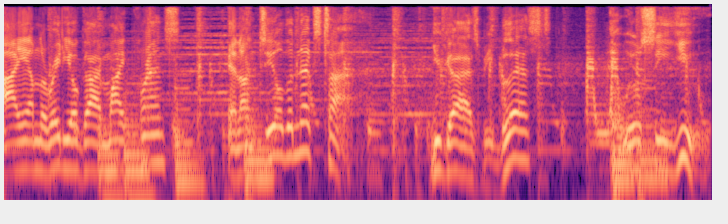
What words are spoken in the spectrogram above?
I am the radio guy, Mike Prince, and until the next time, you guys be blessed, and we'll see you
